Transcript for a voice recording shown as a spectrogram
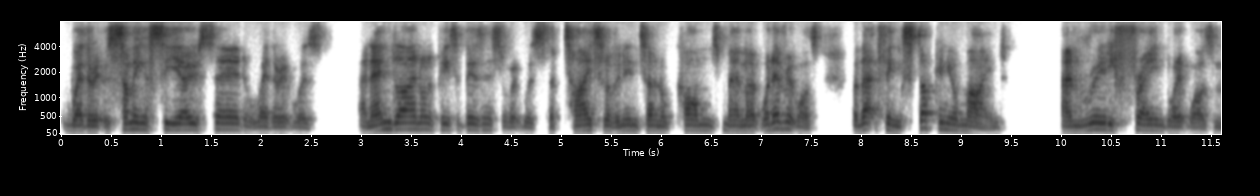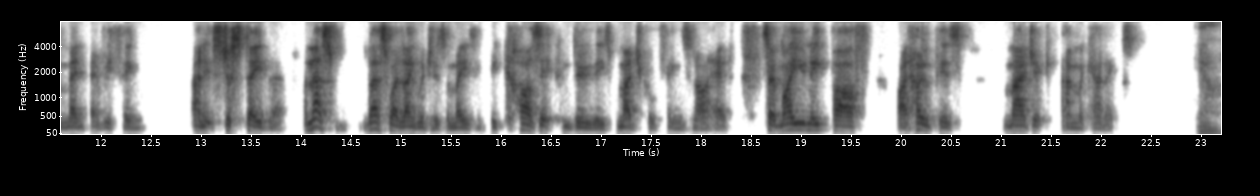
whether it was something a CEO said or whether it was an end line on a piece of business or it was the title of an internal comms memo, whatever it was. But that thing stuck in your mind and really framed what it was and meant everything. And it's just stayed there. And that's that's why language is amazing because it can do these magical things in our head. So my unique path i hope is magic and mechanics. Yeah.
